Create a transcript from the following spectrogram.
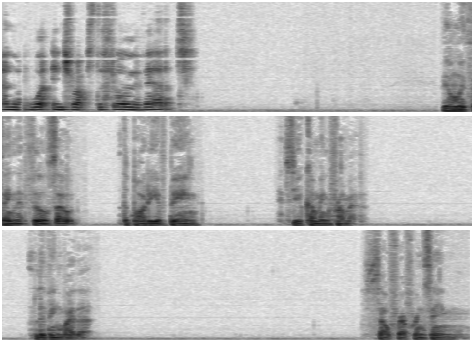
and what interrupts the flow of it. The only thing that fills out the body of being is you coming from it, living by that. Self referencing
